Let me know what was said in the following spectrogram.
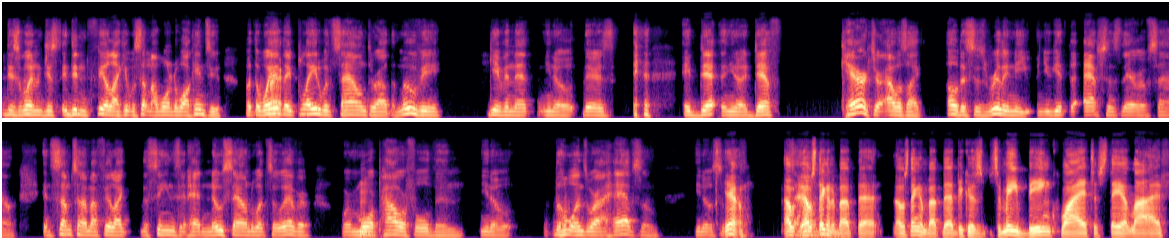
this wasn't just it didn't feel like it was something I wanted to walk into. But the way right. that they played with sound throughout the movie, given that you know there's a deaf you know a deaf character, I was like, oh, this is really neat. And you get the absence there of sound. And sometimes I feel like the scenes that had no sound whatsoever were hmm. more mm. powerful than you know the ones where I have some you know. yeah, I, I, was thinking about that. I was thinking about that because to me, being quiet to stay alive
